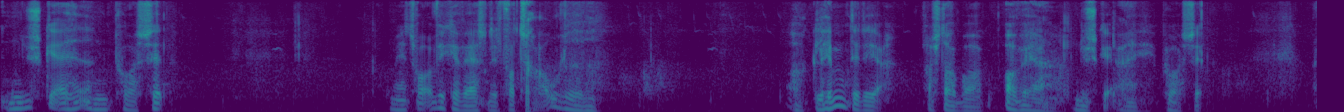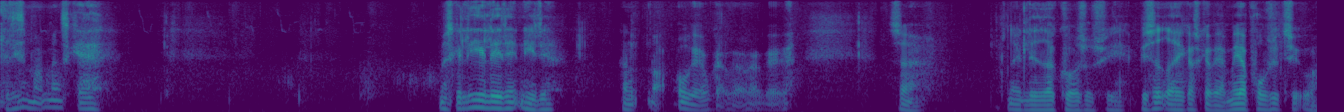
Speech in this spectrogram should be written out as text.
nysgerrigheden på os selv. Men jeg tror, vi kan være sådan lidt fortravlede og glemme det der og stoppe op og være nysgerrig på os selv. Og det er ligesom om, man skal man skal lige lidt ind i det. Sådan, Nå, okay, okay, okay, okay. Så sådan et lederkursus. Vi, vi sidder ikke og skal være mere positive,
